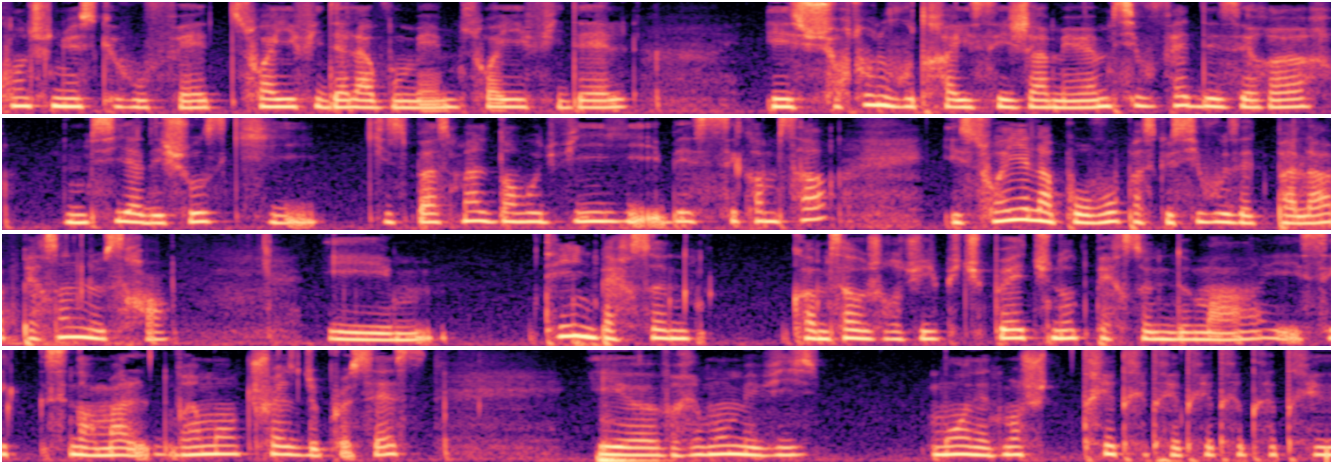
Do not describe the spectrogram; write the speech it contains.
continuez ce que vous faites. Soyez fidèle à vous-même, soyez fidèle et surtout ne vous trahissez jamais. Même si vous faites des erreurs, même s'il y a des choses qui, qui se passent mal dans votre vie, eh ben c'est comme ça. Et soyez là pour vous parce que si vous n'êtes pas là, personne ne sera. Et tu es une personne comme ça aujourd'hui, puis tu peux être une autre personne demain. Et c'est normal. Vraiment, trust the process. Et euh, vraiment, mes vies, moi honnêtement, je suis très, très, très, très, très, très, très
